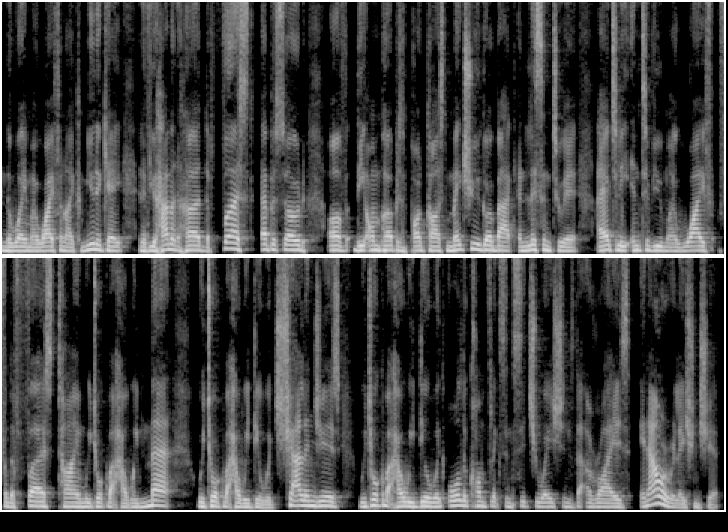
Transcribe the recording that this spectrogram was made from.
in the way my wife and I communicate. And if you haven't heard the first episode of the On Purpose podcast, make sure you go back and listen to it. I actually interview my wife for the first time. We talk about how we met. We talk about how we deal with challenges. We talk about how we deal with all the conflicts and situations that arise in our relationship.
